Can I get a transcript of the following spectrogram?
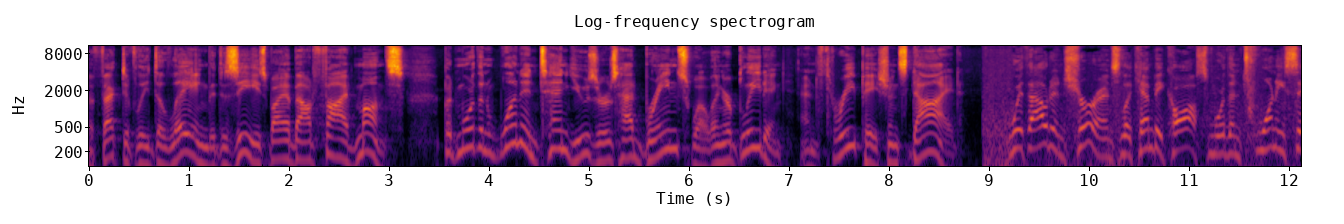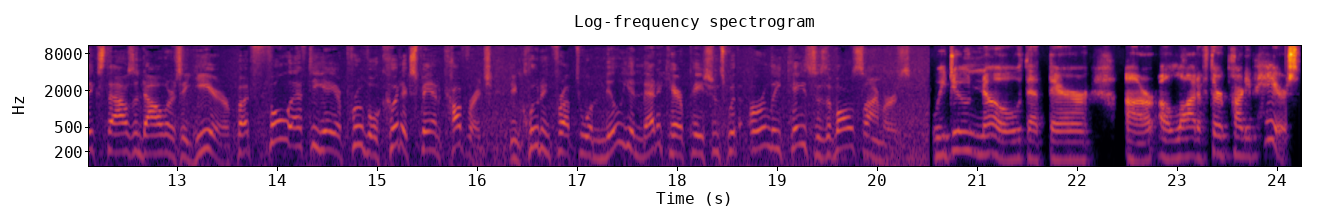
effectively delaying the disease by about five months. But more than one in 10 users had brain swelling or bleeding, and three patients died. Without insurance, Leqembi costs more than $26,000 a year, but full FDA approval could expand coverage, including for up to a million Medicare patients with early cases of Alzheimer's. We do know that there are a lot of third party payers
